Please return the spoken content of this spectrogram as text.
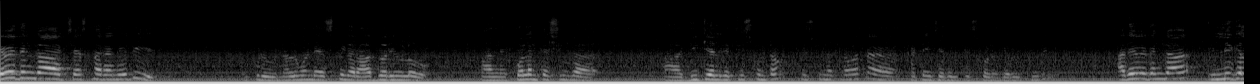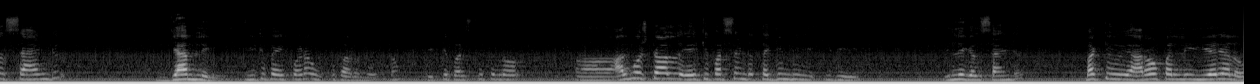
ఏ విధంగా చేస్తున్నారనేది అనేది నల్గొండ ఎస్పీ గారి ఆధ్వర్యంలో వాళ్ళని కూలంకషంగా డీటెయిల్గా తీసుకుంటాం. తీసుకున్న తర్వాత కఠిన చర్యలు తీసుకోవడం జరుగుతుంది. అదేవిధంగా ఇల్లీగల్ శాండ్ గ్యాంబ్లింగ్ వీటిపై కూడా ఉక్కుపాదం మోపుతాం. ఎట్టి పరిస్థితుల్లో ఆల్మోస్ట్ ఆల్ ఎయిటీ పర్సెంట్ తగ్గింది ఇది ఇల్లీగల్ శాండ్ బట్ అరవపల్లి ఏరియాలో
